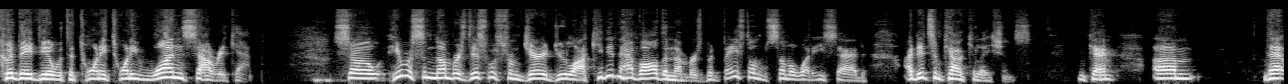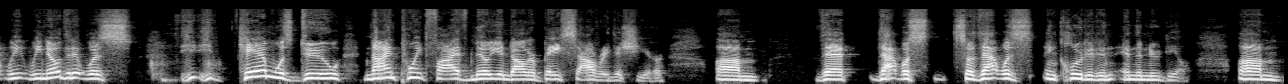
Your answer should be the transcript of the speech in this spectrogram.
could they deal with the 2021 salary cap? So here were some numbers. This was from Gerry Dulac. He didn't have all the numbers, but based on some of what he said, I did some calculations. Okay. Um, that we we know that it was he, he Cam was due $9.5 million base salary this year. Um, that that was so that was included in in the new deal um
